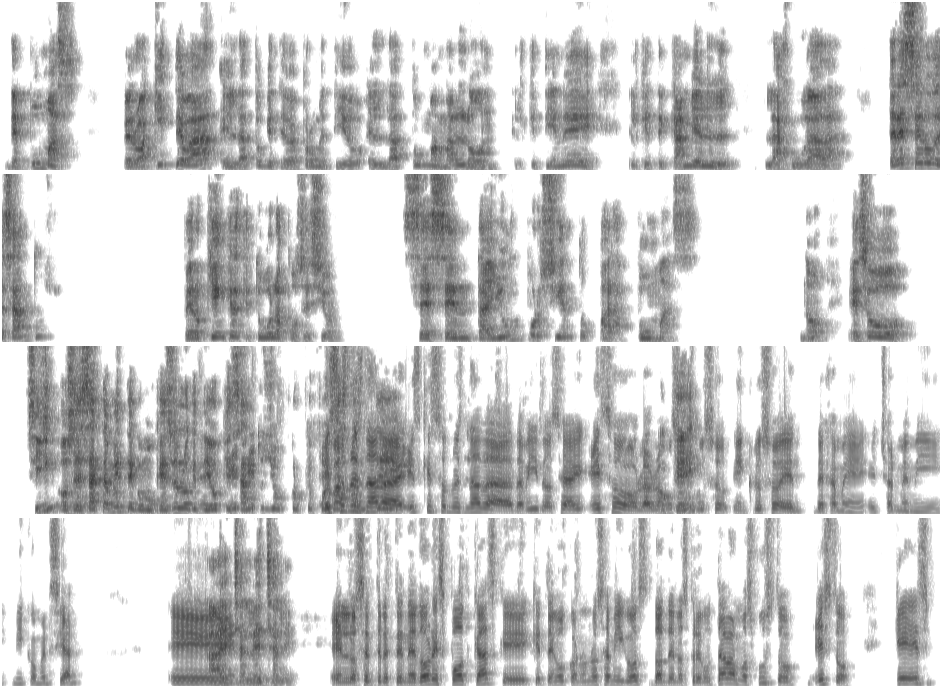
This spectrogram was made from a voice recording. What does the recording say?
de Pumas. Pero aquí te va el dato que te había prometido, el dato mamalón, el que tiene, el que te cambia la jugada. 3-0 de Santos, pero ¿quién crees que tuvo la posesión? 61% para Pumas, ¿no? Eso Sí, o sea, exactamente, como que eso es lo que te digo que eh, eh, Santos yo creo que fue eso no es nada, es que eso no es nada, David, o sea, eso lo hablamos incluso, incluso en, déjame echarme mi, mi comercial. Ah, échale, échale. En los entretenedores podcast que, que tengo con unos amigos, donde nos preguntábamos justo esto, ¿qué es,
